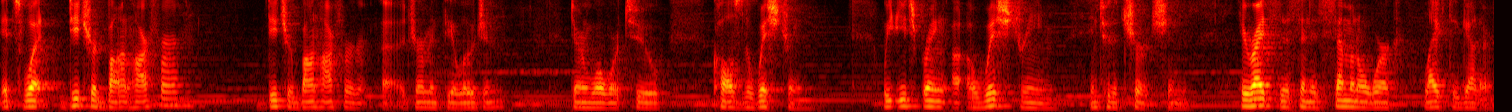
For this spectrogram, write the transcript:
It's what Dietrich Bonhoeffer, Dietrich Bonhoeffer, a German theologian during World War II, calls the wish dream. We each bring a, a wish dream into the church. And he writes this in his seminal work, Life Together.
